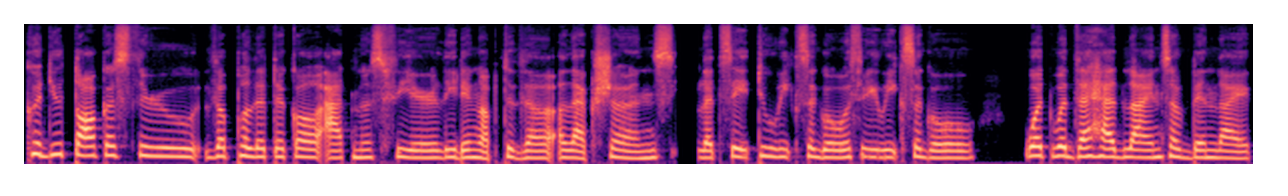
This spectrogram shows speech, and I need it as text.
Could you talk us through the political atmosphere leading up to the elections? Let's say two weeks ago, three weeks ago. What would the headlines have been like?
